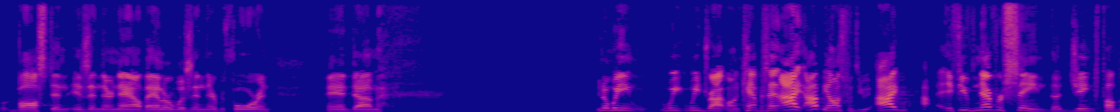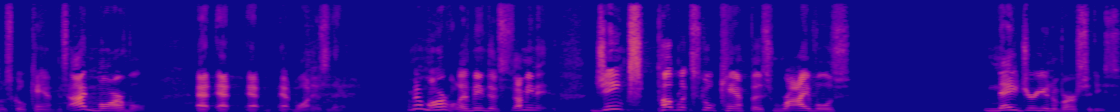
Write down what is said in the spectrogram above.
Boston is in there now. Baylor was in there before. And, and um, you know, we, we, we drive on campus. And I, I'll be honest with you. I, if you've never seen the Jenks Public School campus, I marvel at, at, at, at what is there. I mean, I marvel. I mean, I mean, Jenks Public School campus rivals major universities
